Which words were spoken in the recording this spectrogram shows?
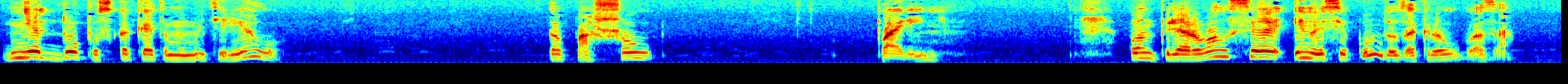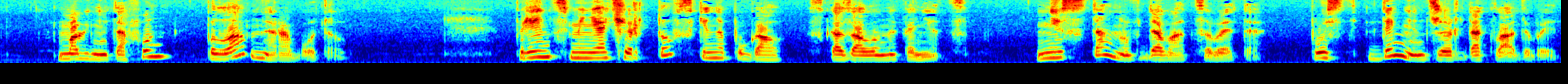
нет допуска к этому материалу, то пошел парень. Он прервался и на секунду закрыл глаза. Магнитофон плавно работал. «Принц меня чертовски напугал», — сказал он наконец. «Не стану вдаваться в это. Пусть Деннинджер докладывает».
